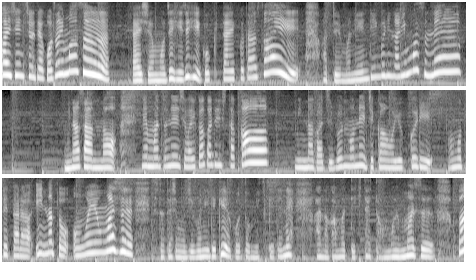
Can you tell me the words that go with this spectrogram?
配信中でございます。来週もぜひぜひご期待ください。あっという間にエンディングになりますね。皆さんの年末年始はいかがでしたか？みんなが自分のね時間をゆっくり持ってたらいいなと思います。ちょっと私も自分にできることを見つけてねあの頑張っていきたいと思います。番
